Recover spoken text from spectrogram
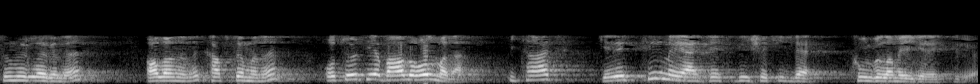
sınırlarını, alanını, kapsamını otoriteye bağlı olmadan itaat gerektirmeyen bir şekilde kurgulamayı gerektiriyor.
